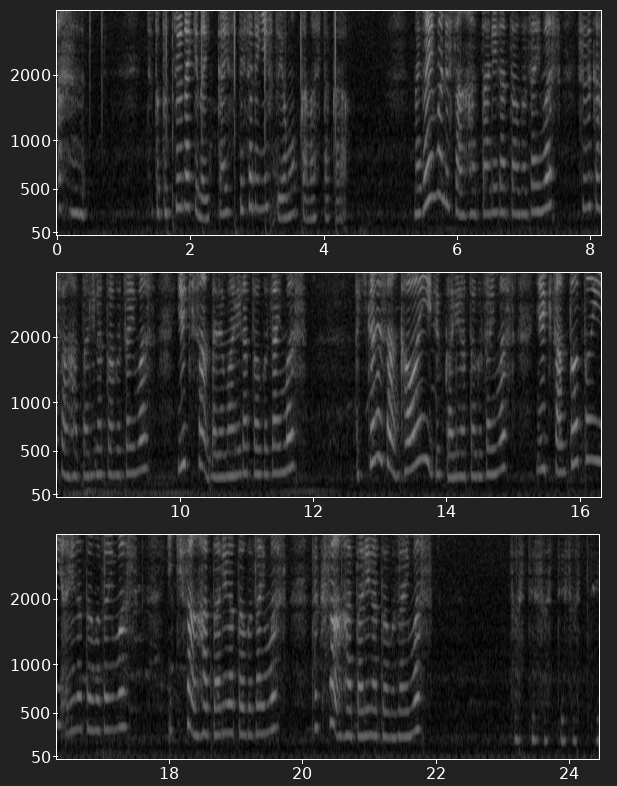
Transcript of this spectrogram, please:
ちょっと途中だけど一回スペシャルギフト読もうかな下から。長井丸さんハートありがとうございます。鈴鹿さんハートありがとうございます。ゆうきさん誰もありがとうございます。あきかねさんかわいい10個ありがとうございます。ゆうきさん尊いありがとうございます。いきさんハートありがとうございます。たくさんハートありがとうございます。そしてそしてそして。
